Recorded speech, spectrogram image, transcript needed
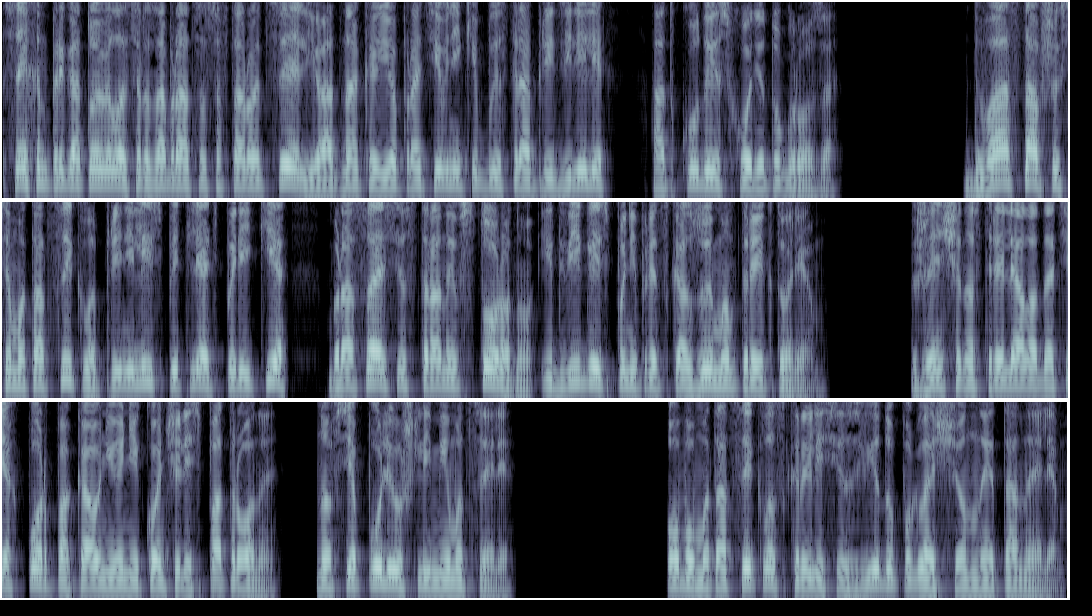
Сейхан приготовилась разобраться со второй целью, однако ее противники быстро определили, откуда исходит угроза. Два оставшихся мотоцикла принялись петлять по реке, бросаясь из стороны в сторону и двигаясь по непредсказуемым траекториям. Женщина стреляла до тех пор, пока у нее не кончились патроны, но все пули ушли мимо цели. Оба мотоцикла скрылись из виду, поглощенные тоннелем.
